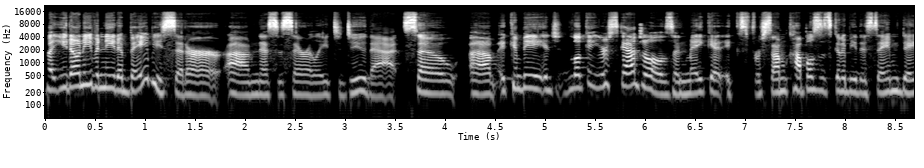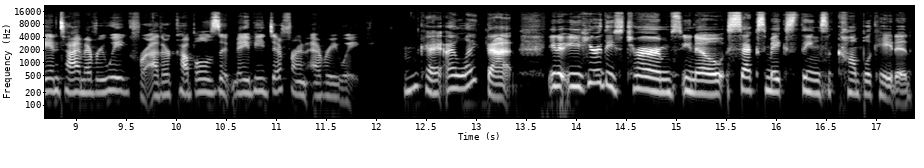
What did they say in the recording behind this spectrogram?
but you don't even need a babysitter um, necessarily to do that. So um, it can be look at your schedules and make it. for some couples, it's going to be the same day and time every week. For other couples, it may be different every week. Okay, I like that. You know, you hear these terms, you know, sex makes things complicated,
